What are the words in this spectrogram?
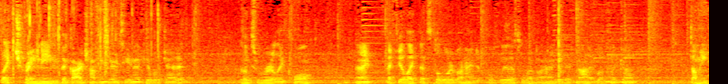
like training the Garchomp and Giratina if you look at it. It looks really cool. And I, I feel like that's the lore behind it. Hopefully that's the lore behind it. If not, it looks like a dummy.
